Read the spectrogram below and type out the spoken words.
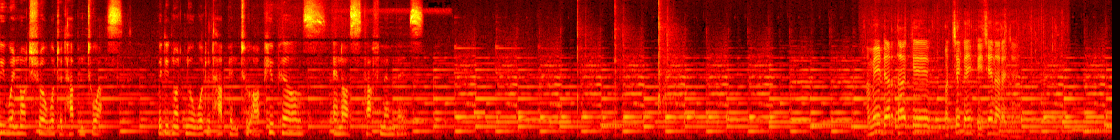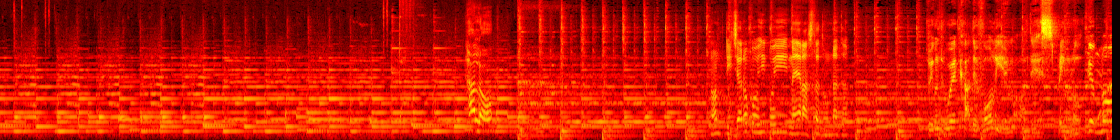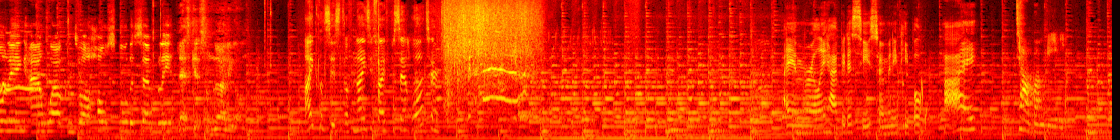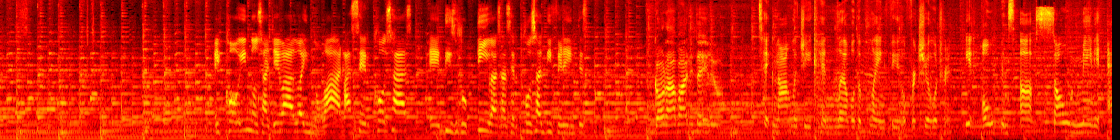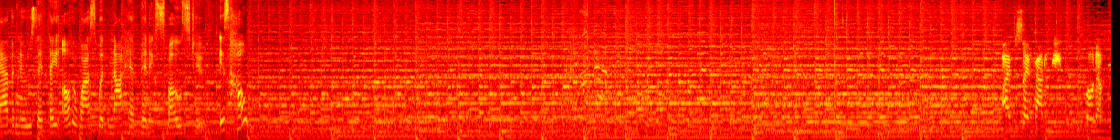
we were not sure what would happen to us. We did not know what would happen to our pupils and our staff members. हमें डर था कि बच्चे कहीं पीछे ना रह जाएँ। हेलो हम टीचरों को ही कोई नया रास्ता ढूंढना था We're going to work out the volume of this spring roll. Good morning and welcome to our whole school assembly. Let's get some learning on. I consist of 95% water. I am really happy to see so many people. Hi. Ciao bambini. El COVID nos ha llevado a innovar, a hacer cosas eh, disruptivas, a hacer cosas diferentes. God arbeide daily. Technology can level the playing field for children. It opens up so many avenues that they otherwise would not have been exposed to. It's hope. I'm so proud of you. Well done.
